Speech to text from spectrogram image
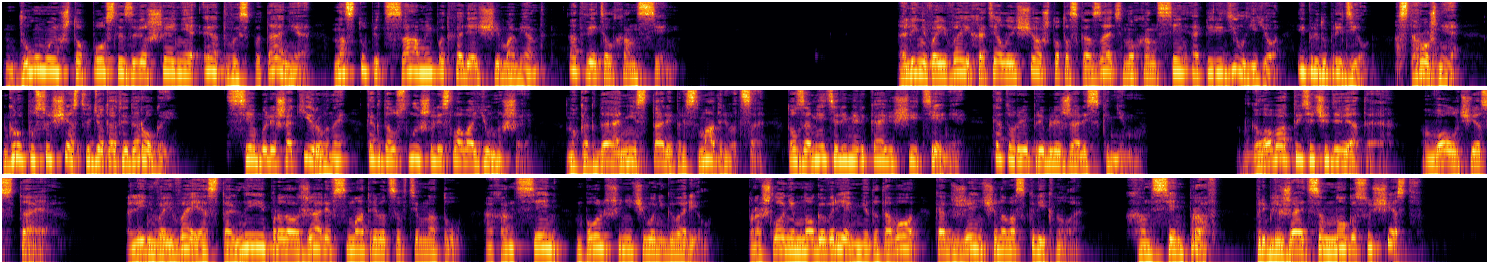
«Думаю, что после завершения этого испытания наступит самый подходящий момент», — ответил Хан Сень. Линь Вэйвэй хотела еще что-то сказать, но Хан Сень опередил ее и предупредил. «Осторожнее! Группа существ идет этой дорогой!» Все были шокированы, когда услышали слова юноши. Но когда они стали присматриваться, то заметили мелькающие тени, которые приближались к ним. Глава 1009. Волчья стая. Линь Вэйвэй и остальные продолжали всматриваться в темноту, а Хан Сень больше ничего не говорил. Прошло немного времени до того, как женщина воскликнула. «Хан Сень прав. Приближается много существ».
